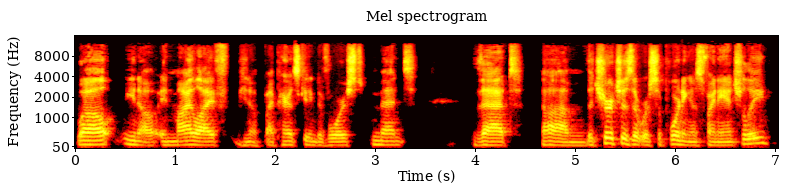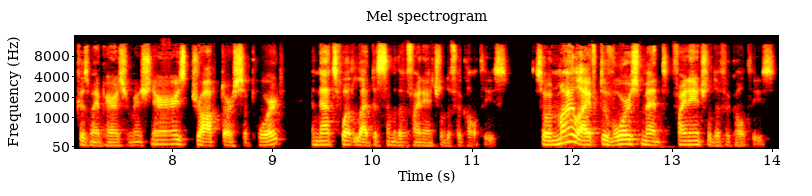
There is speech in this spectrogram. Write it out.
Well, you know, in my life, you know, my parents getting divorced meant that um, the churches that were supporting us financially, because my parents were missionaries, dropped our support. And that's what led to some of the financial difficulties. So in my life, divorce meant financial difficulties.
